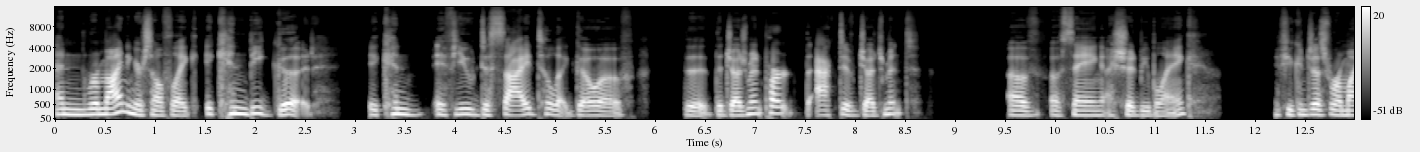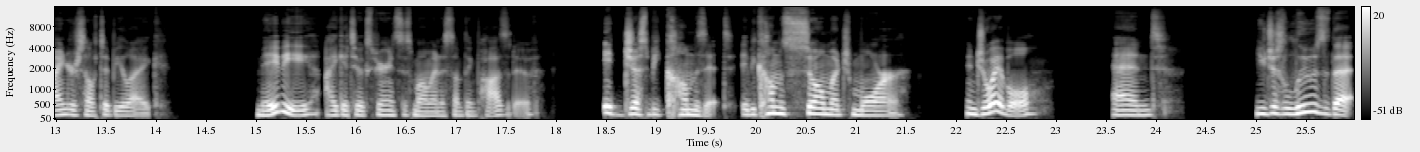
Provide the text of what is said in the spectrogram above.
and reminding yourself like it can be good. It can if you decide to let go of the the judgment part the active judgment of of saying i should be blank if you can just remind yourself to be like maybe i get to experience this moment as something positive. It just becomes it. It becomes so much more enjoyable and you just lose the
